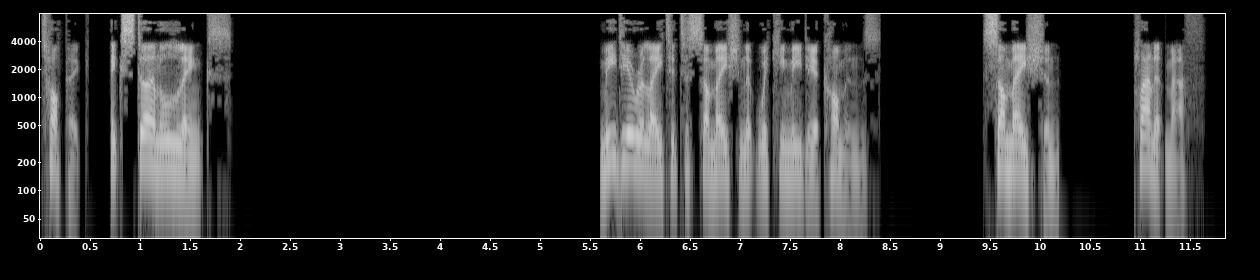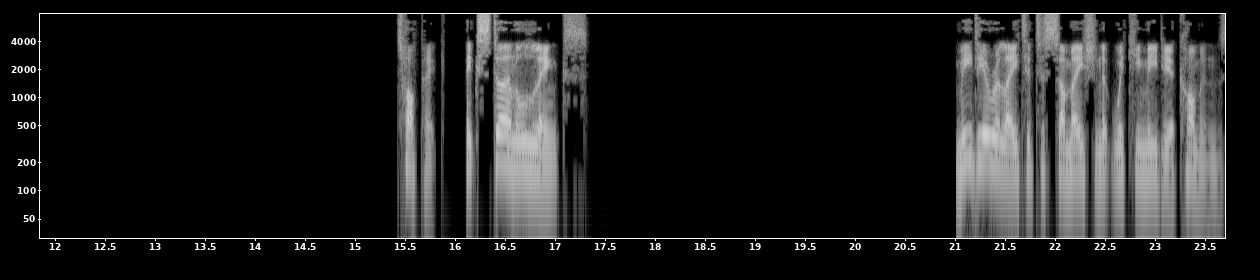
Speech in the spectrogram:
Topic: External links. Media related to summation at Wikimedia Commons. Summation. PlanetMath. Topic: External links. Media related to summation at Wikimedia Commons.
